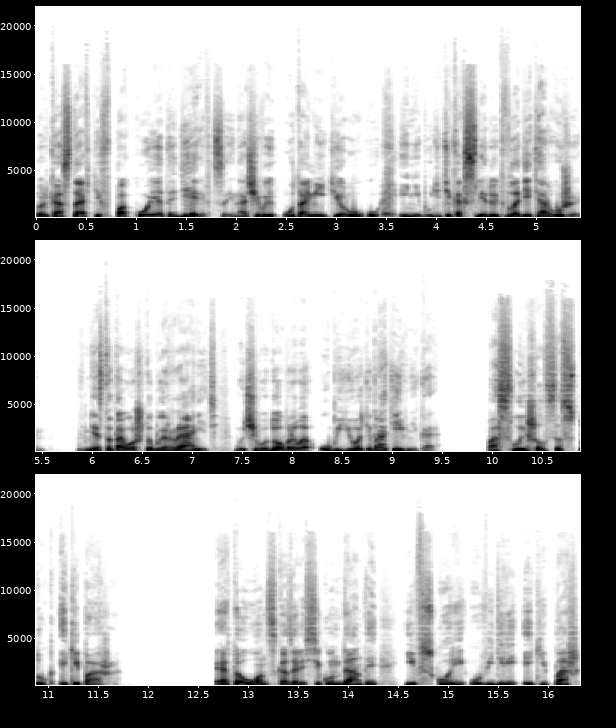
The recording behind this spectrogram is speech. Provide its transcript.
«Только оставьте в покое это деревце, иначе вы утомите руку и не будете как следует владеть оружием. Вместо того, чтобы ранить, вы чего доброго убьете противника. Послышался стук экипажа. «Это он», — сказали секунданты, и вскоре увидели экипаж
